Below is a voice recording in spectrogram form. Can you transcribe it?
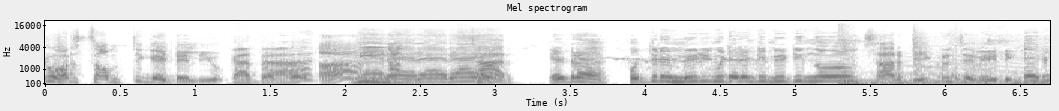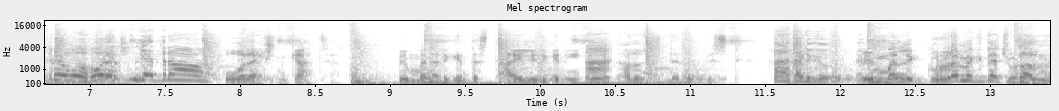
You are something I tell you కదా? రే, రే, రే. ఏంట్రా పొద్దునే మీటింగ్ పెట్టారంటే మీటింగ్ సార్ మీ గురించే వెయిటింగ్ ఏంట్రా ఓవర్ యాక్షన్ చేద్దాం ఓవర్ యాక్షన్ కాదు సార్. మిమ్మల్ని అడిగేంత స్థాయి లేదు కానీ. నాదో చిన్న రిక్వెస్ట్ అడుగు. మిమ్మల్ని గుర్రం ఎక్కితే చూడాలి?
